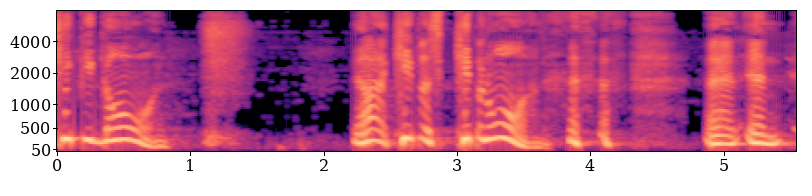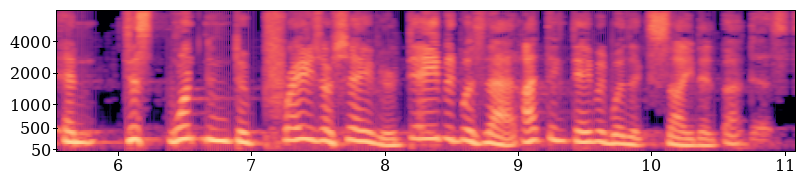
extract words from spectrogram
keep you going. It ought to keep us keeping on. and, and, and just wanting to praise our Savior. David was that. I think David was excited about this.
